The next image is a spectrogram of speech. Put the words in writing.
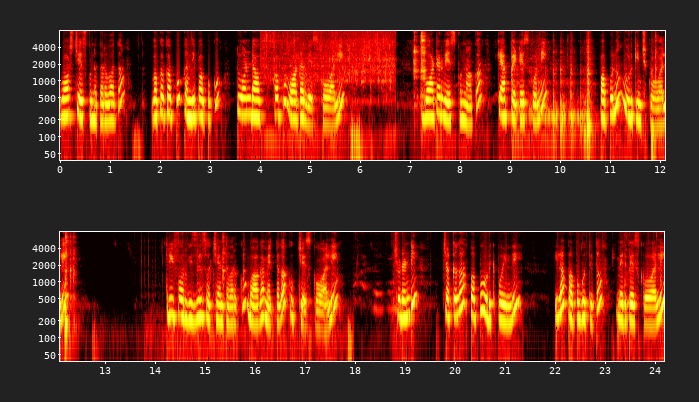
వాష్ చేసుకున్న తర్వాత ఒక కప్పు కందిపప్పుకు two and half cup water వేసుకోవాలి. వాటర్ వేసుకున్నాక క్యాప్ పెట్టేసుకొని పప్పును ఉడికించుకోవాలి. త్రీ ఫోర్ విజిల్స్ వచ్చేంత వరకు బాగా మెత్తగా కుక్ చేసుకోవాలి. చూడండి చక్కగా పప్పు ఉడికిపోయింది. ఇలా పప్పు గుత్తితో మెదిపేసుకోవాలి.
